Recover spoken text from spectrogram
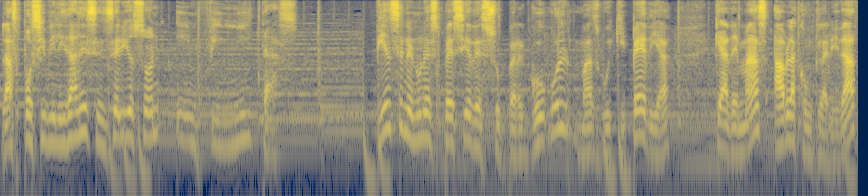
Las posibilidades en serio son infinitas. Piensen en una especie de super Google más Wikipedia que además habla con claridad,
